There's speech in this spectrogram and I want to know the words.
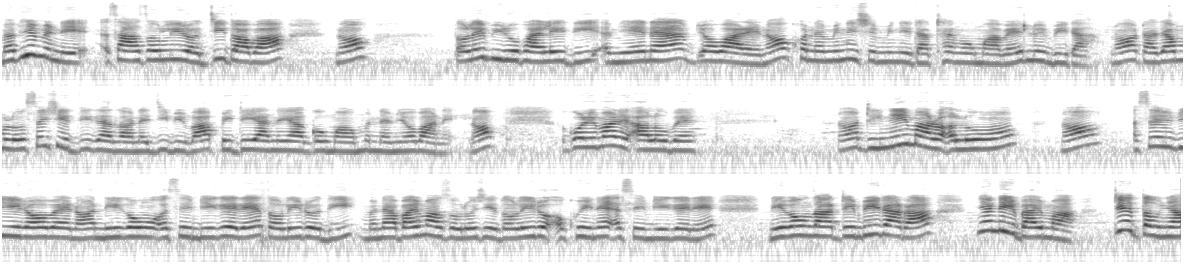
မဖြစ်မနေအစားဆုံးလေးတော့ကြည့်သွားပါเนาะတော်လေးဗီဒီယိုဖိုင်လေးဒီအမြဲတမ်းပြောပါတယ်เนาะ9မိနစ်10မိနစ်ဒါထန်ကုန်မှာပဲလွှင့်ပေးတာเนาะဒါကြောင့်မလို့စိတ်ရှည်တီးကန်စွာနဲ့ကြည့်ပေးပါပေတရ200ကုန်မအောင်မှန်တယ်မျောပါနဲ့เนาะအကိုတွေမတွေအားလုံးပဲเนาะဒီနေ့မှာတော့အလွန်เนาะ အဆင်ပြေတော့ပဲเนาะနေကုံကိုအဆင်ပြေခဲ့တယ်တော်လေးတို့ဒီမနက်ပိုင်းမှာဆိုလို့ရှိရင်တော်လေးတို့အခွေနဲ့အဆင်ပြေခဲ့တယ်နေကုံသာတင်ပေးတာတာညနေပိုင်းမှာတစ်တုံညာ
